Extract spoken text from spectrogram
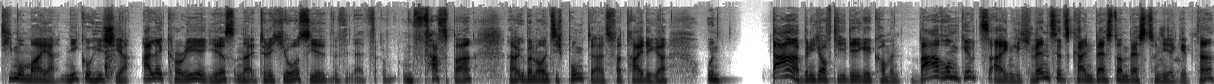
Timo Meyer, Nico Hischia, alle Career Years und natürlich Josi, unfassbar, über 90 Punkte als Verteidiger. Und da bin ich auf die Idee gekommen. Warum gibt es eigentlich, wenn es jetzt kein Best-on-Best-Turnier gibt ne?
